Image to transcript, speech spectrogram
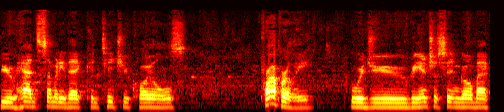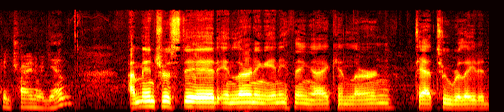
you had somebody that could teach you coils properly, would you be interested in going back and trying them again? I'm interested in learning anything I can learn tattoo related,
